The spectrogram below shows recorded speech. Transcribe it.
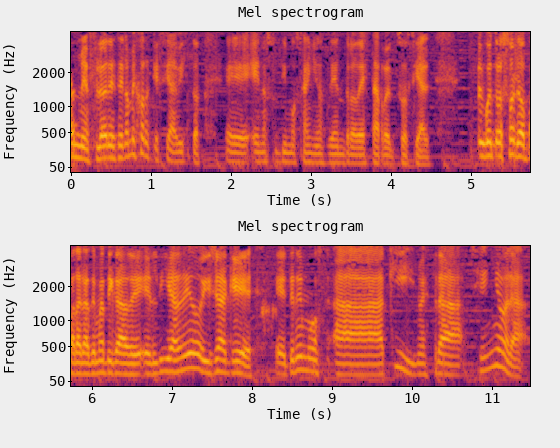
darme flores, de lo mejor que se ha visto eh, en los últimos años dentro de esta red social. Me encuentro solo para la temática del día de hoy, ya que eh, tenemos aquí nuestra señora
